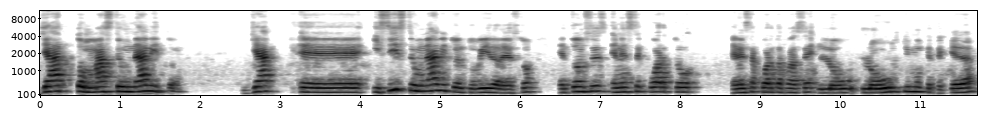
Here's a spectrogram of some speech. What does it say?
ya tomaste un hábito, ya hiciste un hábito en tu vida de esto, entonces en este cuarto en esta cuarta fase, lo, último que te queda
